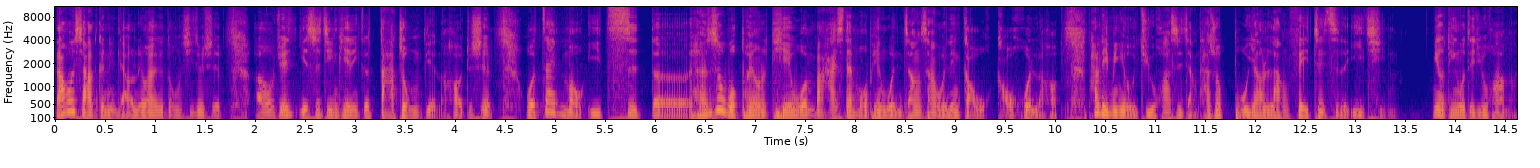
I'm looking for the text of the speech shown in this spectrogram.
然后我想跟你聊另外一个东西，就是呃，我觉得也是今天的一个大重点了哈。就是我在某一次的，好像是我朋友的贴文吧，还是在某篇文章上，我有点搞搞混了哈。它里面有一句话是讲，他说不要浪费这次的疫情。你有听过这句话吗？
